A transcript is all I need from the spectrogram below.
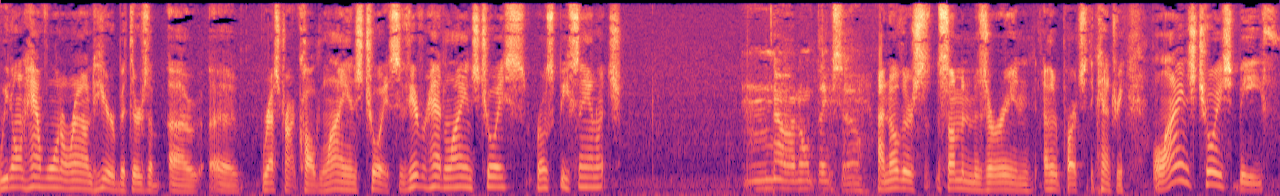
we don't have one around here, but there's a, a, a, restaurant called Lion's Choice. Have you ever had Lion's Choice roast beef sandwich? No, I don't think so. I know there's some in Missouri and other parts of the country. Lion's Choice beef,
